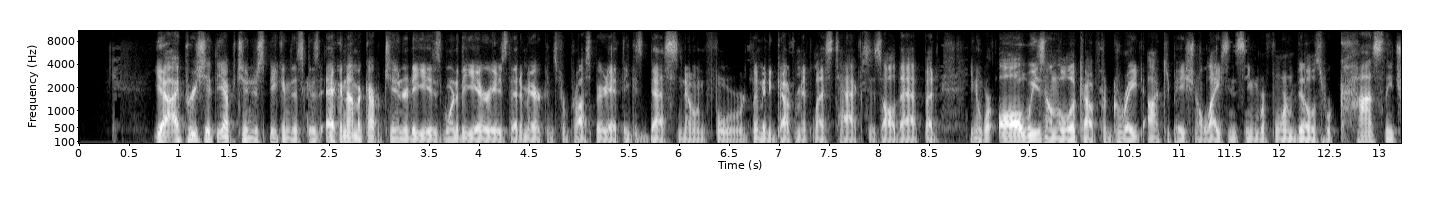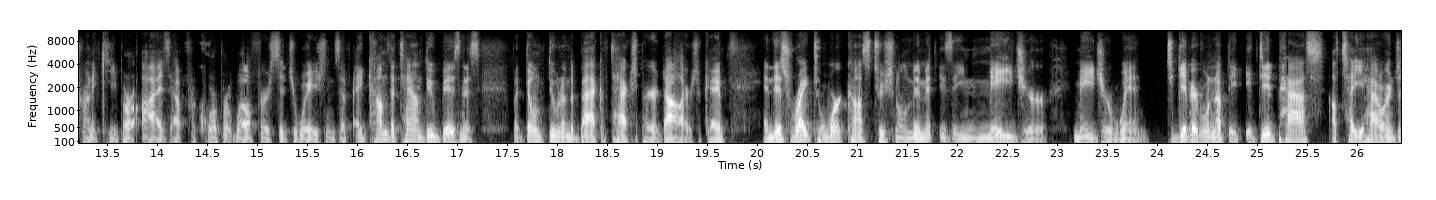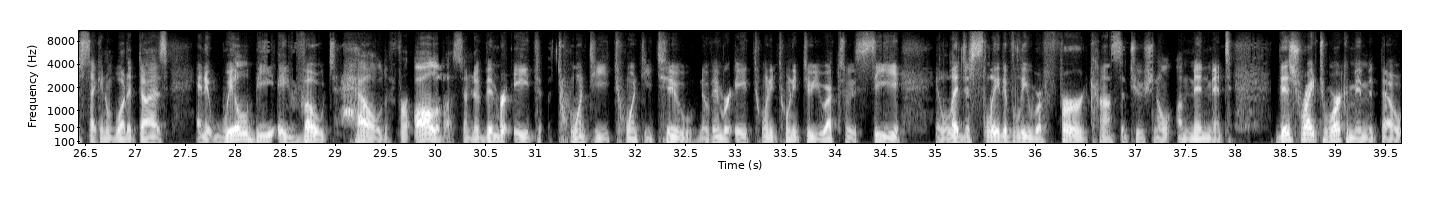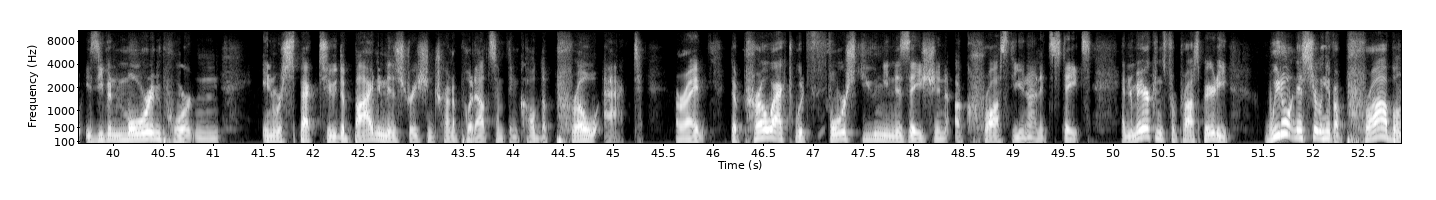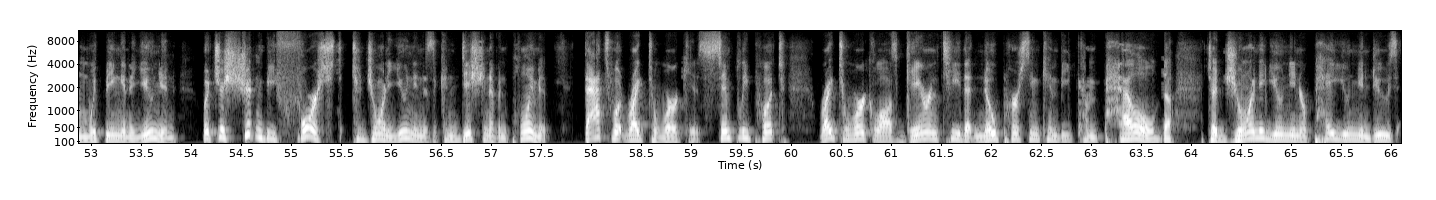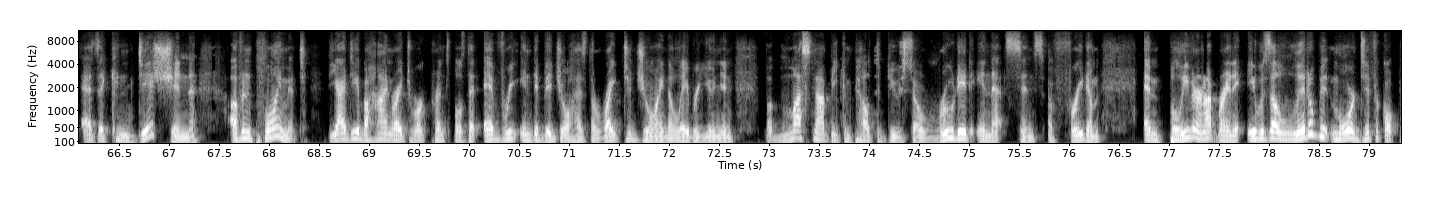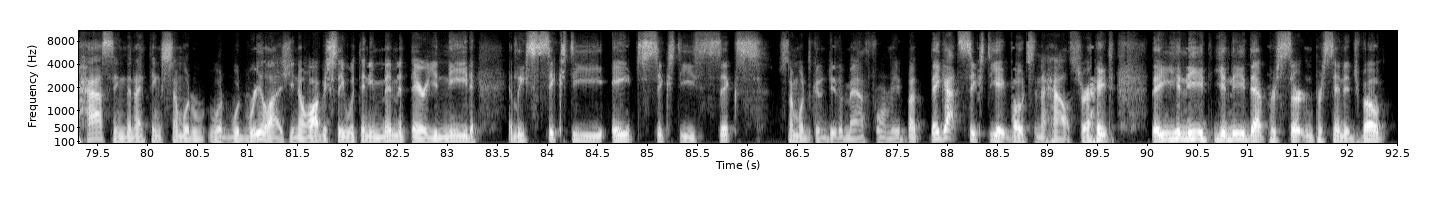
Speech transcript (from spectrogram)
Yeah, I appreciate the opportunity to speak in this because economic opportunity is one of the areas that Americans for Prosperity, I think, is best known for. Limited government, less taxes, all that. But you know, we're always on the lookout for great occupational licensing reform bills. We're constantly trying to keep our eyes out for corporate welfare situations of, hey, come to town, do business, but don't do it on the back of taxpayer dollars. Okay. And this right to work constitutional amendment is a major, major win to give everyone an update, it did pass. I'll tell you how in just a second what it does. And it will be a vote held for all of us on November 8th, 2022. November 8th, 2022, you actually see a legislatively referred constitutional amendment. This right to work amendment, though, is even more important in respect to the Biden administration trying to put out something called the PRO Act. All right. The PRO Act would force unionization across the United States. And Americans for Prosperity, we don't necessarily have a problem with being in a union, but just shouldn't be forced to join a union as a condition of employment. That's what right to work is. Simply put, right to work laws guarantee that no person can be compelled to join a union or pay union dues as a condition of employment. The idea behind right to work principles that every individual has the right to join a labor union, but must not be compelled to do so, rooted in that sense of freedom. And believe it or not, Brandon, it was a little bit more difficult passing than I think some would, would, would realize. You know, obviously with any amendment there, you need at least 68, 66. Someone's going to do the math for me, but they got 68 votes in the House, right? They, you need you need that per certain percentage vote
